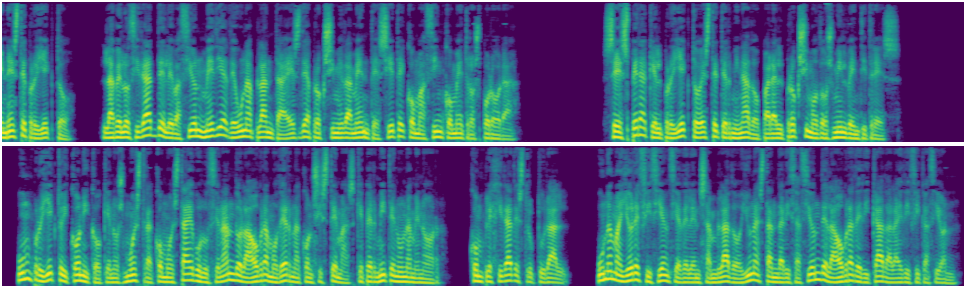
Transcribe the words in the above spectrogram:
En este proyecto, la velocidad de elevación media de una planta es de aproximadamente 7,5 metros por hora. Se espera que el proyecto esté terminado para el próximo 2023. Un proyecto icónico que nos muestra cómo está evolucionando la obra moderna con sistemas que permiten una menor complejidad estructural, una mayor eficiencia del ensamblado y una estandarización de la obra dedicada a la edificación.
